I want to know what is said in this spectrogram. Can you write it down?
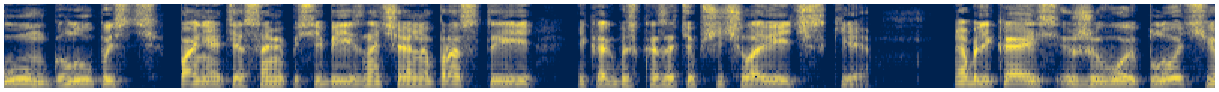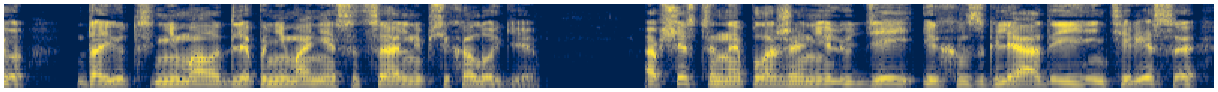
Ум, глупость, понятия сами по себе изначально простые и, как бы сказать, общечеловеческие. Облекаясь живой плотью, дают немало для понимания социальной психологии. Общественное положение людей, их взгляды и интересы –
